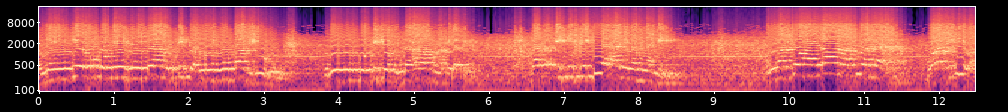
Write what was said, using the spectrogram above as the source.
unaingia huko miezi mitano sita umenyumbani juu. Ndio kulipofichwa mstarafu na kila kitu. Sasa ikifikia hali namna hii unatoa alama tu ndani waajiliwa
